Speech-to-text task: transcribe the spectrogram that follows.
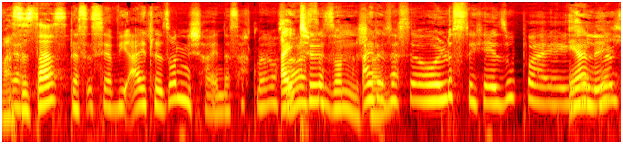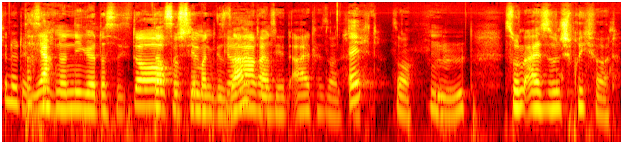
Was Ja. ist das? Das ist ja wie eitel Sonnenschein. Das sagt man auch so. Eitel Das Sonnenschein? Eitel, das ist ja oh, lustig, ey, super, ey. Ehrlich? Das ja. habe ich noch nie gehört, dass, ich, Doch, dass das jemand gesagt hat. garantiert, eitel Sonnenschein. Echt? So, mhm. so, ein, also so ein Sprichwort.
